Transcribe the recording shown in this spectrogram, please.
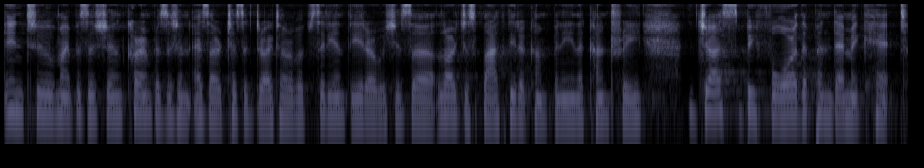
into my position, current position, as artistic director of Obsidian Theater, which is the largest black theater company in the country, just before the pandemic hit.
